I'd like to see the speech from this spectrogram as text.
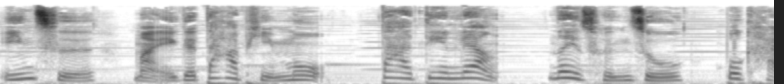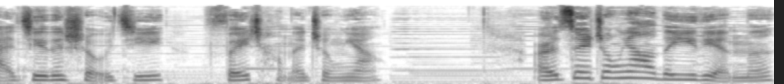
因此买一个大屏幕、大电量。内存足、不卡机的手机非常的重要，而最重要的一点呢，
